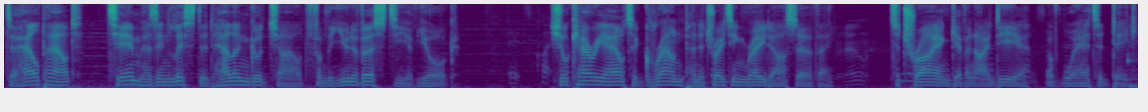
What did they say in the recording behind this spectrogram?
To help out, Tim has enlisted Helen Goodchild from the University of York. She'll carry out a ground penetrating radar survey to try and give an idea of where to dig.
